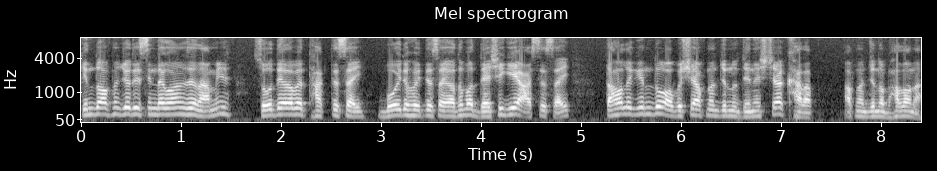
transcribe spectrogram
কিন্তু আপনি যদি চিন্তা করেন যে আমি সৌদি আরবে থাকতে চাই, বৈধ হইতে চাই, অথবা দেশে গিয়ে আসতে চাই, তাহলে কিন্তু অবশ্যই আপনার জন্য জিনিসটা খারাপ। আপনার জন্য ভালো না।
